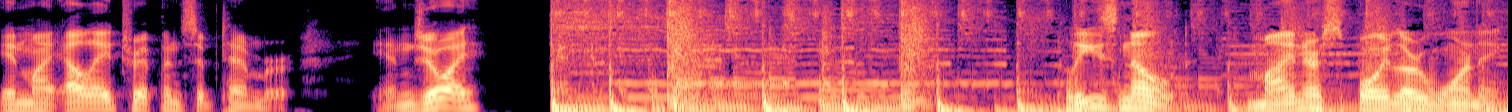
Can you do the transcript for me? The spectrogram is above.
in my LA trip in September. Enjoy. Please note, minor spoiler warning.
